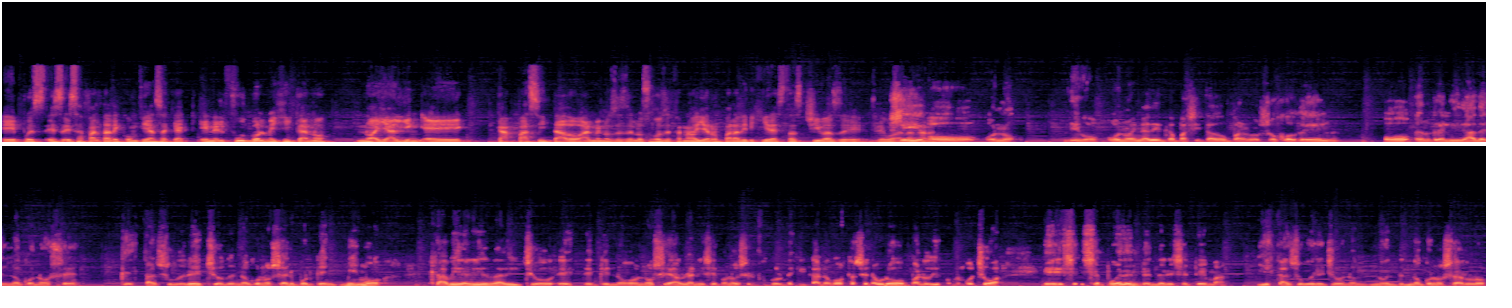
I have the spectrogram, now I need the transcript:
eh, pues es esa falta de confianza que en el fútbol mexicano no hay alguien capacitado, al menos desde los ojos de Fernando Hierro, para dirigir a estas chivas de, de Guadalajara. Sí, o, o no, digo, o no hay nadie capacitado para los ojos de él, o en realidad él no conoce que está en su derecho de no conocer, porque mismo Javier Aguirre ha dicho este, que no, no se habla ni se conoce el fútbol mexicano cuando estás en Europa, lo dijo Memochoa. Eh, se, puede entender ese tema y está en su derecho de no, no, conocerlo,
